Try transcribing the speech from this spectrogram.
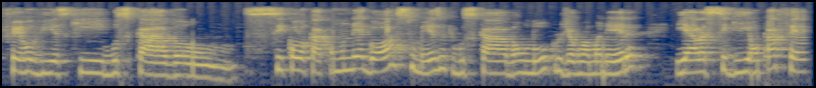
ferrovias que buscavam se colocar como um negócio mesmo, que buscavam lucro de alguma maneira, e elas seguiam café,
